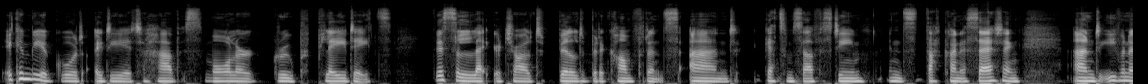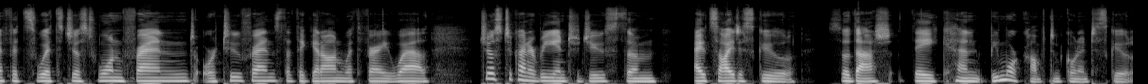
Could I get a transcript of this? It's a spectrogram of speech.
it can be a good idea to have smaller group play dates. This will let your child build a bit of confidence and get some self esteem in that kind of setting. And even if it's with just one friend or two friends that they get on with very well, just to kind of reintroduce them outside of school so that they can be more confident going into school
